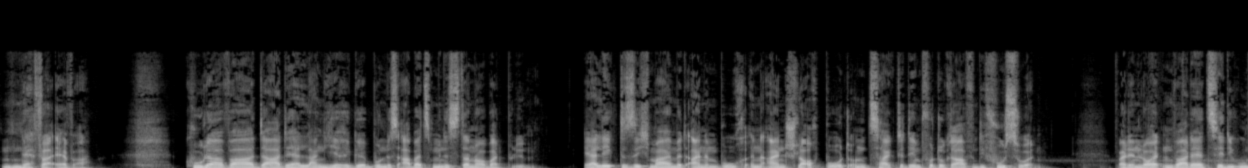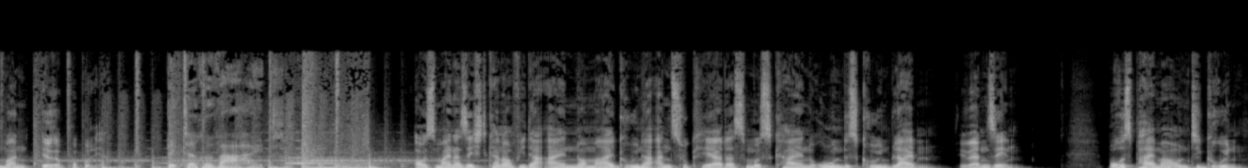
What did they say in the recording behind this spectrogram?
Never ever. Cooler war da der langjährige Bundesarbeitsminister Norbert Blüm. Er legte sich mal mit einem Buch in ein Schlauchboot und zeigte dem Fotografen die Fußsohlen. Bei den Leuten war der CDU-Mann irre populär. Bittere Wahrheit. Aus meiner Sicht kann auch wieder ein normal grüner Anzug her, das muss kein ruhendes Grün bleiben. Wir werden sehen. Boris Palmer und die Grünen.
